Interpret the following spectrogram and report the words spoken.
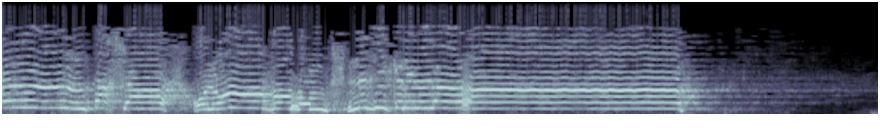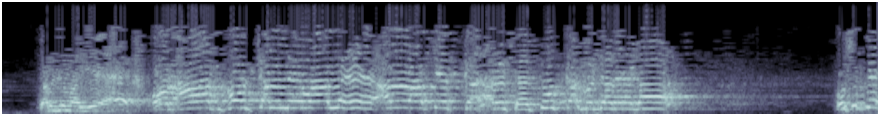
ان تخشا قلوبهم لذکر اللہ. ترجمہ یہ ہے، اور آپ کو چلنے والے اللہ کے قہر سے تو کب ڈرے گا؟ اس بے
